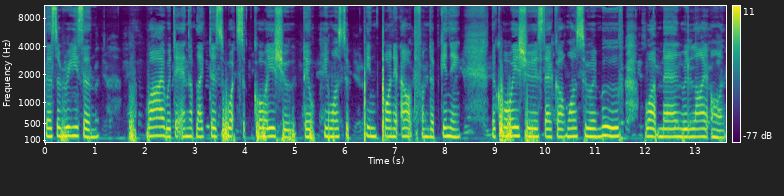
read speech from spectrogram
There's a reason. Why would they end up like this? What's the core issue? They, he wants to pinpoint it out from the beginning. The core issue is that God wants to remove what man rely on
